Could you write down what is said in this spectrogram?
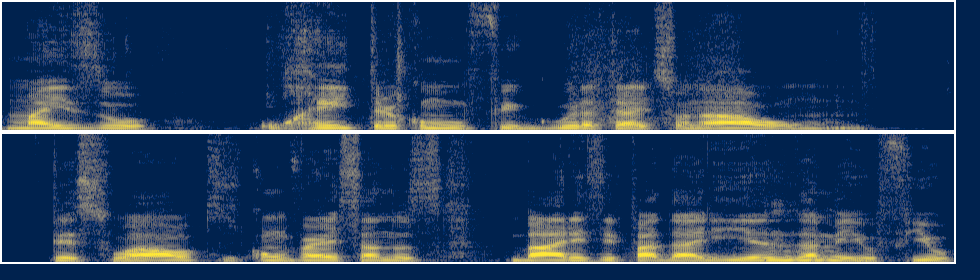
Mas o, o hater como figura tradicional, um pessoal que conversa nos bares e padarias a meio fio,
